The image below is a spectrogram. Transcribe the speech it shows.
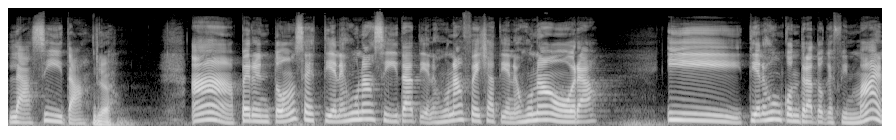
la cita. Ya. Ah, pero entonces tienes una cita, tienes una fecha, tienes una hora y tienes un contrato que firmar.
